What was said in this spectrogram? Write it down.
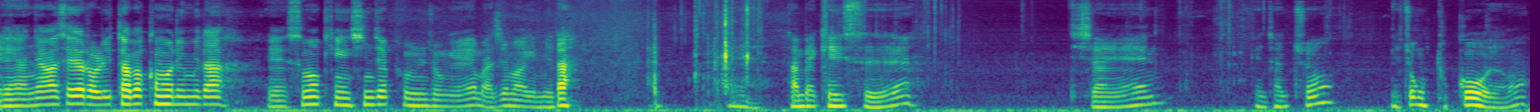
예, 안녕하세요. 롤리타 바크몰입니다. 예, 스모킹 신제품 중에 마지막입니다. 예, 담배 케이스 디자인 괜찮죠? 네, 조금 두꺼워요.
